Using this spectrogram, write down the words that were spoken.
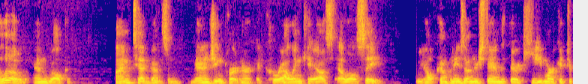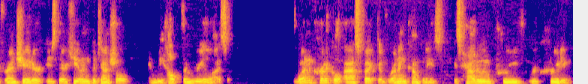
Hello and welcome. I'm Ted Benson, managing partner at Corralling Chaos LLC. We help companies understand that their key market differentiator is their human potential, and we help them realize it. One critical aspect of running companies is how to improve recruiting.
